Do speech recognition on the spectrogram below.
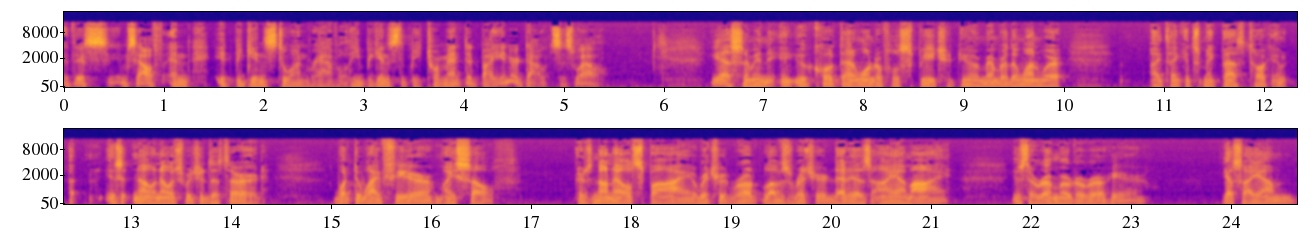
this himself, and it begins to unravel. He begins to be tormented by inner doubts as well. Yes, I mean, you quote that wonderful speech. Do you remember the one where I think it's Macbeth talking? Uh, is it? No, no, it's Richard III. What do I fear? Myself. There's none else by. Richard loves Richard. That is, I am I. Is there a murderer here? Yes, I am.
